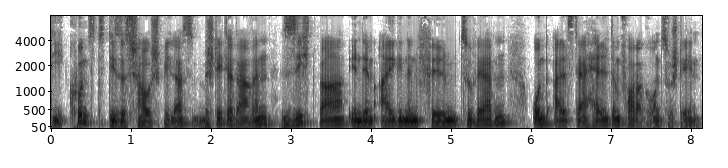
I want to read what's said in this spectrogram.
die Kunst dieses Schauspielers besteht ja darin, sichtbar in dem eigenen Film zu werden und als der Held im Vordergrund zu stehen.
